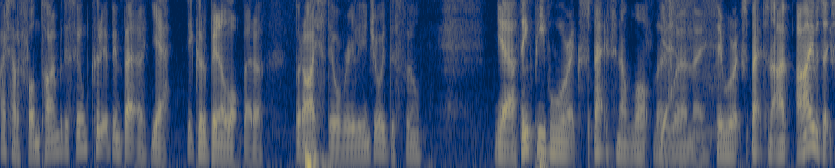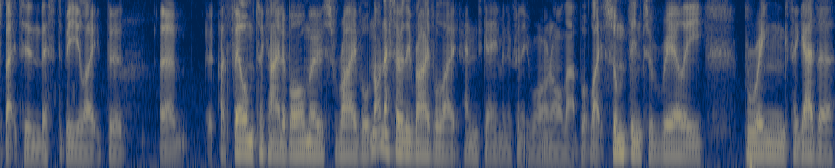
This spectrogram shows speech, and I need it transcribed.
I just had a fun time with this film. Could it have been better? Yeah, it could have been a lot better, but I still really enjoyed this film. Yeah, I think people were expecting a lot though, Yes. weren't they? They were expecting. I, I was expecting this to be like the um, a film to kind of almost rival, not necessarily rival like Endgame and Infinity War and all that, but like something to really bring together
